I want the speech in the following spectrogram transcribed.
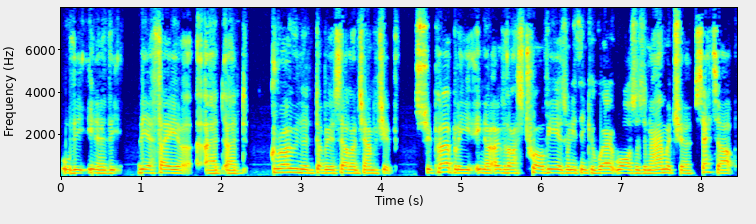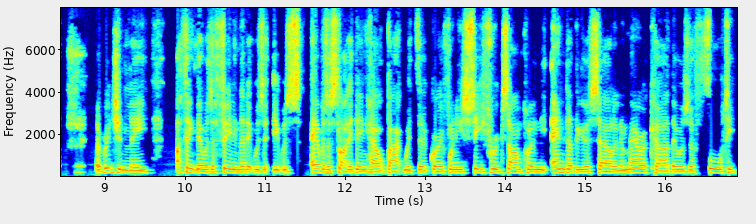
the you know the the FA had, had grown the WSL and Championship superbly, you know, over the last 12 years when you think of where it was as an amateur setup originally, I think there was a feeling that it was it was ever so slightly being held back with the growth. When you see, for example, in the NWSL in America, there was a 40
